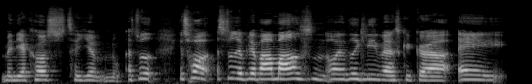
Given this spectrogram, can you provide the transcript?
men jeg kan også tage hjem nu. Altså, ved, jeg tror, altså, jeg bliver bare meget sådan, åh, jeg ved ikke lige, hvad jeg skal gøre af.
